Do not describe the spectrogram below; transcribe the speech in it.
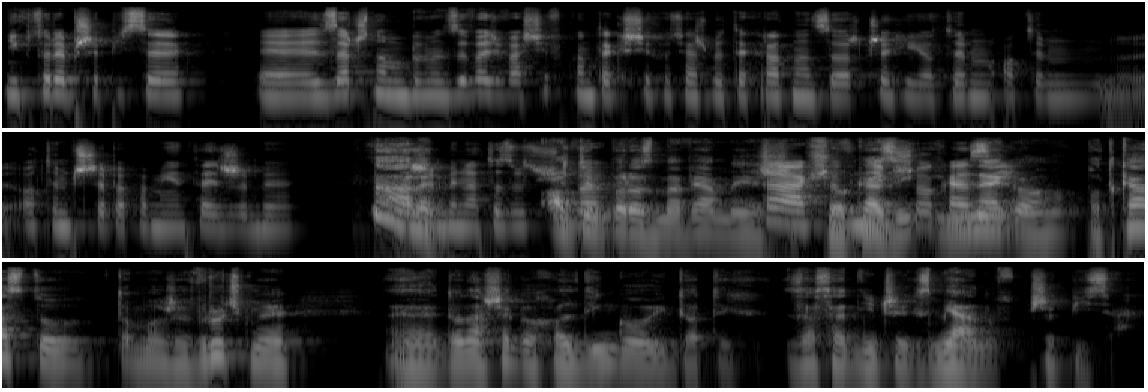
niektóre przepisy e, zaczną obowiązywać właśnie w kontekście chociażby tych rad nadzorczych i o tym, o tym, o tym trzeba pamiętać, żeby, no, ale żeby na to zwrócić o uwagę. O tym porozmawiamy jeszcze tak, przy, okazji przy okazji innego podcastu, to może wróćmy do naszego holdingu i do tych zasadniczych zmian w przepisach.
